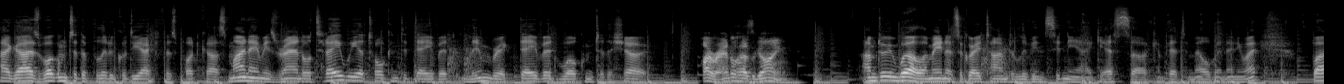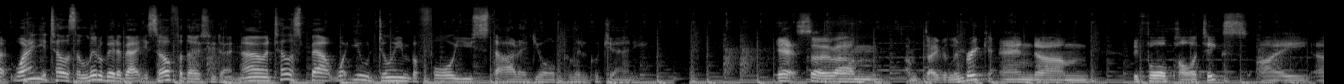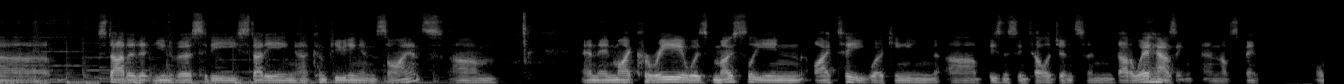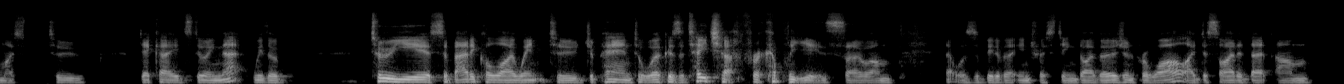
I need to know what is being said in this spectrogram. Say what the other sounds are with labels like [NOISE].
Hi, guys. Welcome to the Political Deactivist podcast. My name is Randall. Today we are talking to David Limbrick. David, welcome to the show. Hi, Randall. How's it going? I'm doing well. I mean, it's a great time to live in Sydney, I guess, uh, compared to Melbourne anyway. But why don't you tell us a little bit about yourself for those who don't know and tell us about what you were doing before you started your political journey? Yeah, so um, I'm David Limbrick, and um, before politics, I uh, started at university studying uh, computing and science. Um, and then my career was mostly in IT, working in uh, business intelligence and data warehousing. And I've spent almost two decades doing that. With a two year sabbatical, I went to Japan to work as a teacher [LAUGHS] for a couple of years. So um, that was a bit of an interesting diversion for a while. I decided that um,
